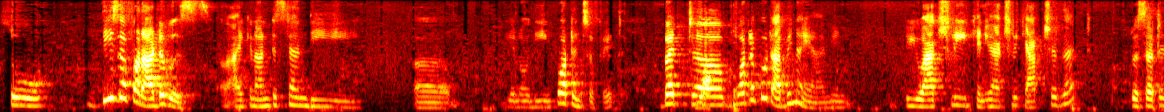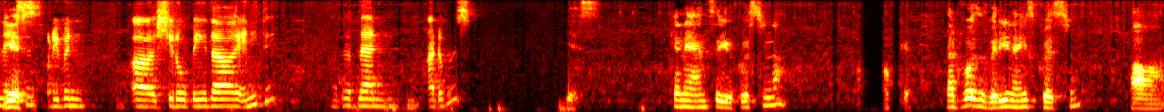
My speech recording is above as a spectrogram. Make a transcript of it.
So these are for adavus. I can understand the, uh, you know, the importance of it. But uh, what about Abhinaya? I mean, do you actually, can you actually capture that to a certain Yes. extent or even uh, Shirobeda, anything other than adavus? Yes. Can I answer your question now? Okay. That was a very nice question. Uh,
